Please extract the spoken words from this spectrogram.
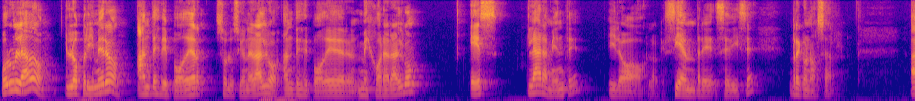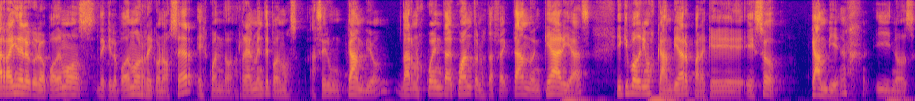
Por un lado, lo primero, antes de poder solucionar algo, antes de poder mejorar algo, es claramente, y lo, lo que siempre se dice, reconocer a raíz de lo que lo podemos, de que lo podemos reconocer, es cuando realmente podemos hacer un cambio, darnos cuenta de cuánto nos está afectando, en qué áreas, y qué podríamos cambiar para que eso cambie y nos,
